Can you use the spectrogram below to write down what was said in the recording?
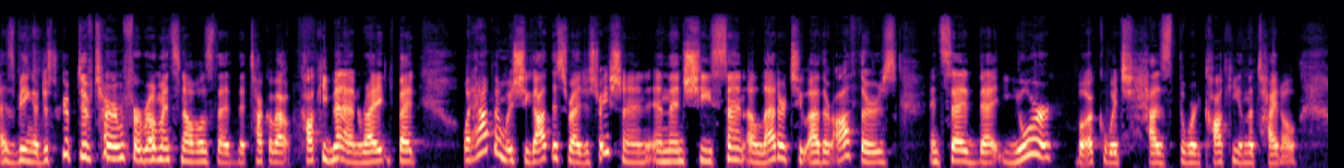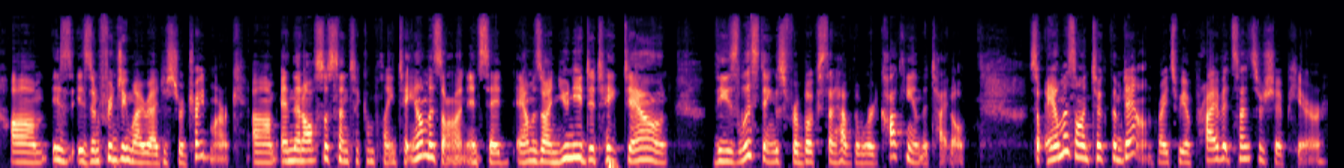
as being a descriptive term for romance novels that, that talk about cocky men, right? But what happened was she got this registration and then she sent a letter to other authors and said that your book, which has the word cocky in the title, um, is, is infringing my registered trademark. Um, and then also sent a complaint to Amazon and said, Amazon, you need to take down these listings for books that have the word cocky in the title. So Amazon took them down, right? So we have private censorship here.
